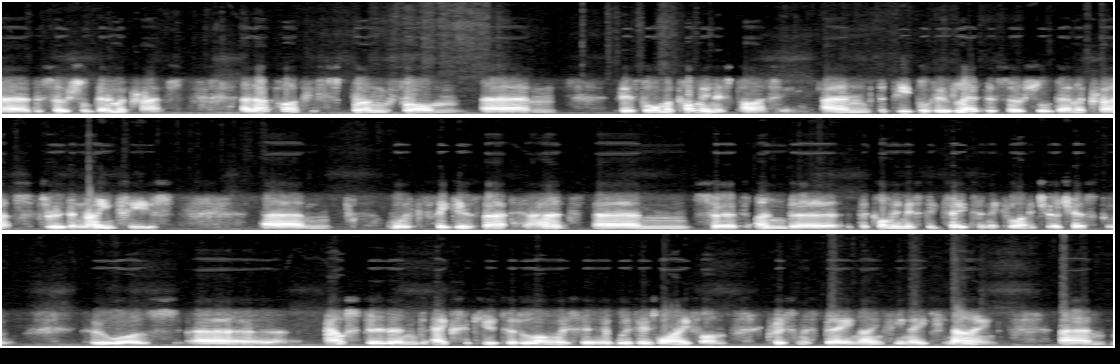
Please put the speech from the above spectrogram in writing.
uh, the Social Democrats, uh, that party sprung from um, the former Communist Party, and the people who led the Social Democrats through the 90s. Um, were figures that had um, served under the communist dictator Nicolae Ceausescu, who was uh, ousted and executed along with his, with his wife on Christmas Day 1989. Um,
